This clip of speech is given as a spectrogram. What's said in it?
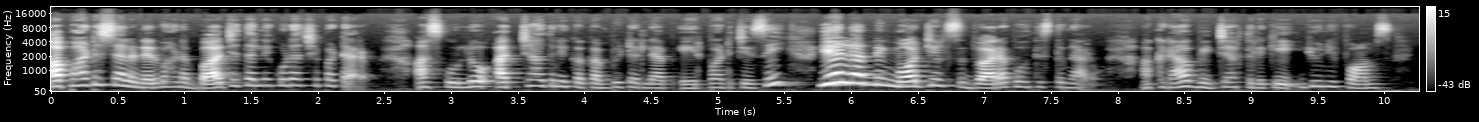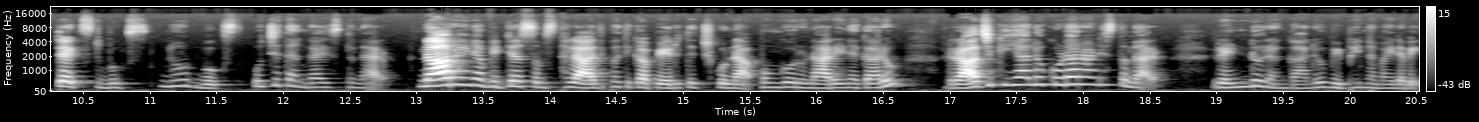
ఆ పాఠశాల నిర్వహణ బాధ్యతల్ని కూడా చేపట్టారు. ఆ స్కూల్లో అత్యాధునిక కంప్యూటర్ ల్యాబ్ ఏర్పాటు చేసి ఏ లెర్నింగ్ మాడ్యూల్స్ ద్వారా బోధిస్తున్నారు. అక్కడ విద్యార్థులకి యూనిఫామ్స్ టెక్స్ట్ బుక్స్ నోట్బుక్స్ ఉచితంగా ఇస్తున్నారు. నారాయణ విద్యా సంస్థల అధిపతిగా పేరు తెచ్చుకున్న పొంగూరు నారాయణ గారు రాజకీయాలు కూడా రాణిస్తున్నారు. రెండు రంగాలు విభిన్నమైనవి.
